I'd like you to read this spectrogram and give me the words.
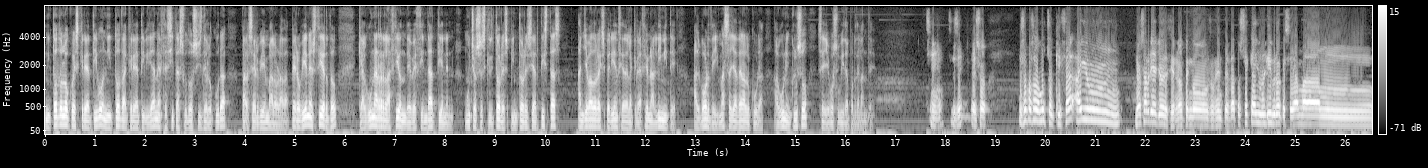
ni todo loco es creativo, ni toda creatividad necesita su dosis de locura para ser bien valorada. Pero bien es cierto que alguna relación de vecindad tienen. Muchos escritores, pintores y artistas han llevado la experiencia de la creación al límite, al borde y más allá de la locura. Alguno incluso se llevó su vida por delante. Sí, sí, sí. Eso, eso ha pasado mucho. Quizá hay un, no sabría yo decir, no tengo suficientes datos. Sé que hay un libro que se llama mmm,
